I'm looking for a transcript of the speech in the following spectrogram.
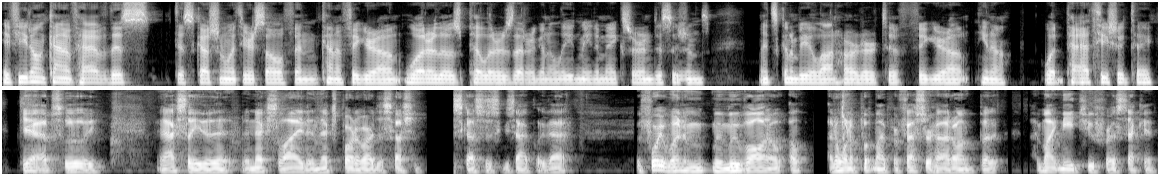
if you don't kind of have this discussion with yourself and kind of figure out what are those pillars that are going to lead me to make certain decisions, it's going to be a lot harder to figure out, you know, what path you should take. Yeah, absolutely. And actually, the, the next slide, the next part of our discussion discusses exactly that. Before we, went we move on, I, I don't want to put my professor hat on, but I might need to for a second.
